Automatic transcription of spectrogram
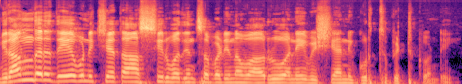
మీరందరూ దేవుని చేత ఆశీర్వదించబడిన వారు అనే విషయాన్ని గుర్తుపెట్టుకోండి.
